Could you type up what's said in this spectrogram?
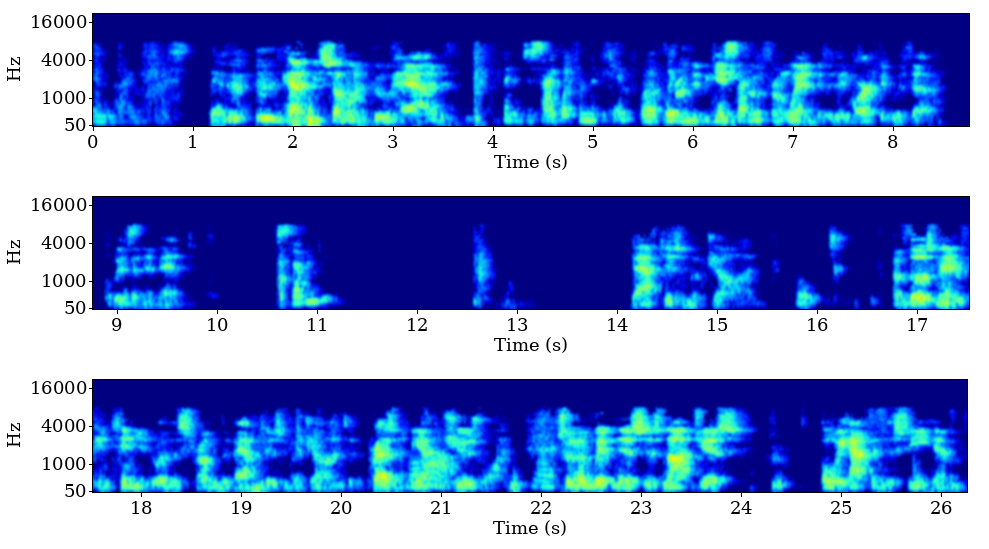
In my It had to be someone who had Been a disciple from the beginning. Well, we, from the beginning, from, from when they marked it with a with an event. seventy. Baptism of John. Oh. Of those men who've continued with us from the baptism of John to the present, we have to choose one. Yeah, So the witness is not just, oh, we happen to see him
